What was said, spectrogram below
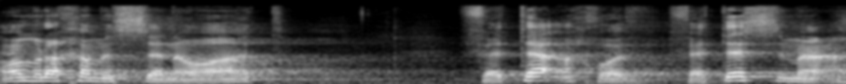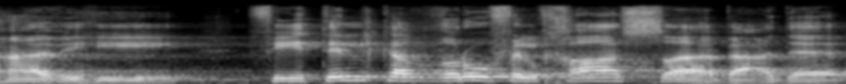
عمره خمس سنوات. فتأخذ فتسمع هذه في تلك الظروف الخاصة بعد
